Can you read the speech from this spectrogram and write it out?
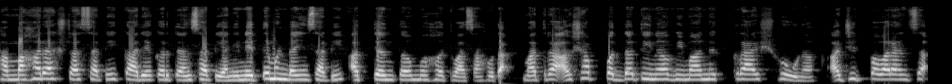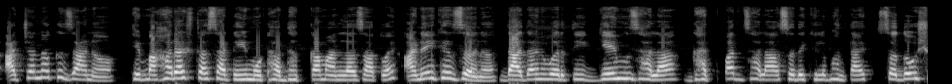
हा महाराष्ट्रासाठी कार्यकर्त्यांसाठी आणि नेते मंडळींसाठी अत्यंत महत्त्वाचा होता. मात्र अशा पद्धतीनं विमान क्रॅश होऊन अजित पवारांचं अचानक जाणं हे महाराष्ट्रासाठी मोठा धक्का मानला जातोय. अनेक जण दादांवरती गेम झाला घातपात झाला असं देखील म्हणतायत. सदोष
